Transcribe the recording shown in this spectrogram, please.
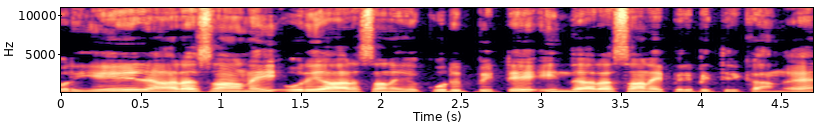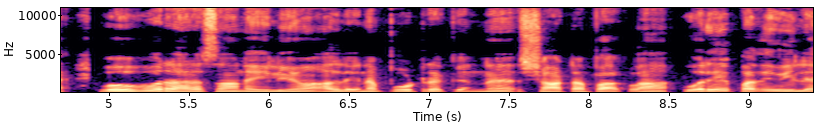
ஒரு ஏழு அரசாணை ஒரே அரசாணையை குறிப்பிட்டு இந்த அரசாணை பிறப்பித்திருக்காங்க. ஒவ்வொரு அரசாணையிலையும் அதில் என்ன போட்டிருக்குன்னு ஷார்ட்டாக பார்க்கலாம். ஒரே பதவியில்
